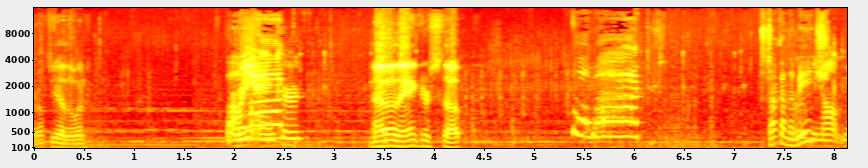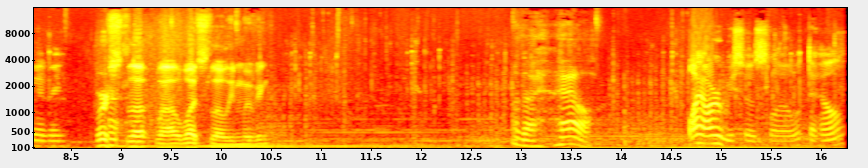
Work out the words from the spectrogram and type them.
drop the other one. Are we anchored? No, the anchor's stuck. Stuck on the Or are we beach? not moving? We're slow. Well, it was slowly moving. What the hell? Why are we so slow? What the hell?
